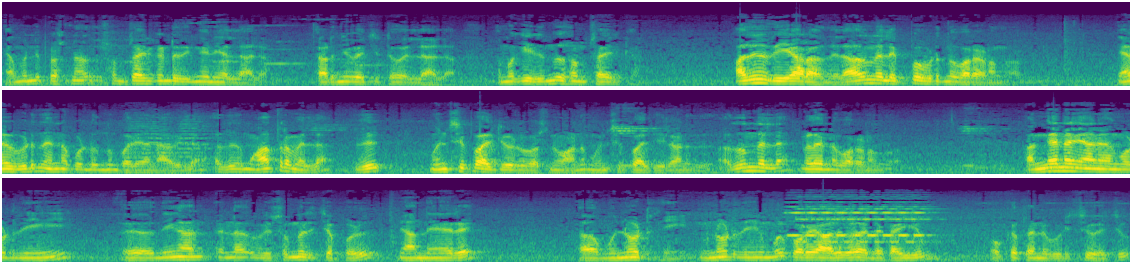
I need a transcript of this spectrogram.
ഞാൻ മുന്നേ പ്രശ്നം സംസാരിക്കേണ്ടത് ഇങ്ങനെയല്ലല്ലോ. തടഞ്ഞു വെച്ചിട്ടോ അല്ലല്ലോ. നമുക്ക് ഇരുന്ന് സംസാരിക്കാം. അതിന് തയ്യാറാകുന്നില്ല. അതൊന്നല്ല ഇപ്പോൾ ഇവിടുന്ന് പറയണമെന്ന് പറഞ്ഞു. ഞാൻ ഇവിടുന്ന് എന്നെ കൊണ്ടൊന്നും പറയാനാവില്ല. അത് മാത്രമല്ല ഇത് മുനിസിപ്പാലിറ്റിയുടെ പ്രശ്നമാണ്. മുനിസിപ്പാലിറ്റിയിലാണ് ഇത്. അതൊന്നല്ല നിങ്ങൾ എന്നെ പറയണമെന്ന് അങ്ങനെ ഞാൻ അങ്ങോട്ട് നീങ്ങി നീങ്ങാൻ എന്നെ വിസമ്മതിച്ചപ്പോൾ ഞാൻ നേരെ മുന്നോട്ട് നീങ്ങി. മുന്നോട്ട് നീങ്ങുമ്പോൾ കുറേ ആളുകൾ എന്റെ കൈയും ഒക്കെ തന്നെ പിടിച്ചു വെച്ചു.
